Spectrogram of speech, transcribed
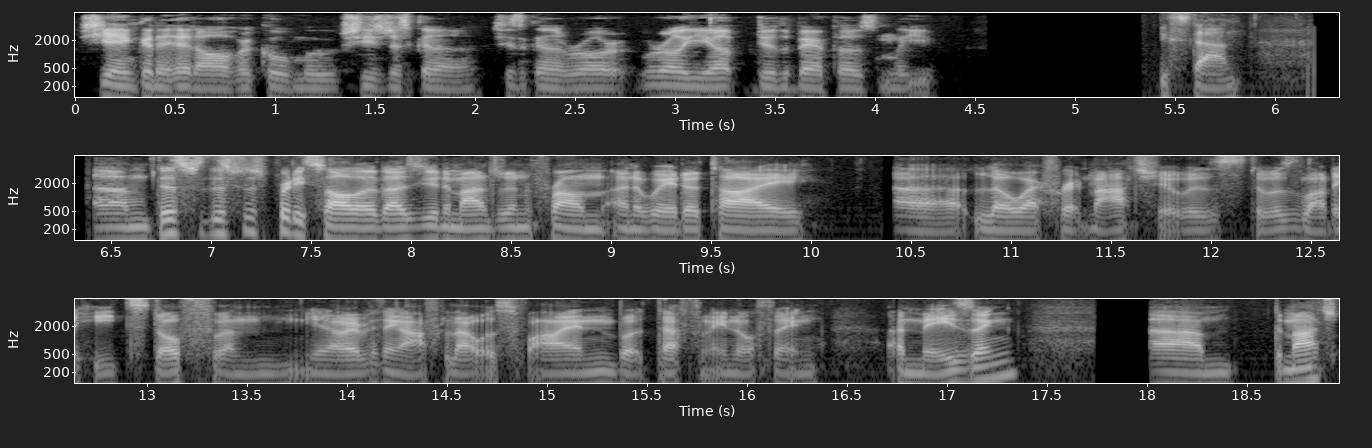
She ain't gonna hit all her cool moves. She's just gonna she's gonna roll roll you up, do the bear pose, and leave. Stan. Um, this this was pretty solid, as you'd imagine from an Oedo Tai uh, low effort match. It was there was a lot of heat stuff, and you know everything after that was fine, but definitely nothing amazing. Um, the match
